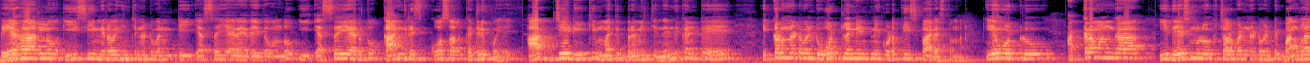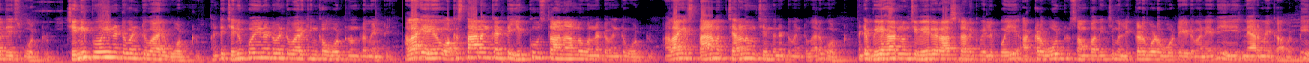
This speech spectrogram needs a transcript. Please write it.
బీహార్లో ఈసీ నిర్వహించినటువంటి ఎస్ఐఆర్ ఏదైతే ఉందో ఈ ఎస్ఐఆర్తో కాంగ్రెస్ కోసాలు కదిలిపోయాయి. ఆర్జేడీకి మతి భ్రమించింది. ఎందుకంటే ఇక్కడ ఉన్నటువంటి ఓట్లన్నింటినీ కూడా తీసి పారేస్తున్నారు ఏ ఓట్లు? అక్రమంగా ఈ దేశంలోకి చొరబడినటువంటి బంగ్లాదేశ్ ఓట్లు చనిపోయినటువంటి వారి ఓట్లు అంటే చనిపోయినటువంటి వారికి ఇంకా ఓట్లు ఉండడం ఏంటి? అలాగే ఒక స్థానం కంటే ఎక్కువ స్థానాల్లో ఉన్నటువంటి ఓట్లు అలాగే స్థాన చలనం చెందినటువంటి వారి ఓట్లు. అంటే బీహార్ నుంచి వేరే రాష్ట్రాలకు వెళ్ళిపోయి అక్కడ ఓట్లు సంపాదించి మళ్ళీ ఇక్కడ కూడా ఓటు వేయడం అనేది నేరమే కాబట్టి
